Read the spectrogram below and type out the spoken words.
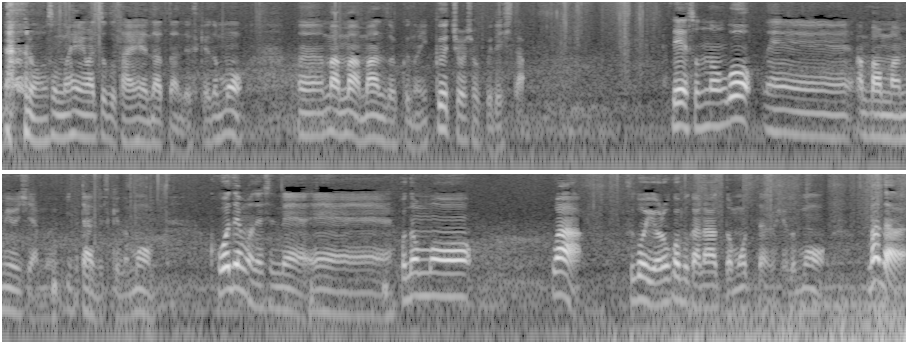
あのその辺はちょっと大変だったんですけども、うん、まあまあ満足のいく朝食でした。でその後、えー、アンパンマンミュージアム行ったんですけどもここでもですね、えー、子供はすごい喜ぶかなと思ってたんですけどもまだ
